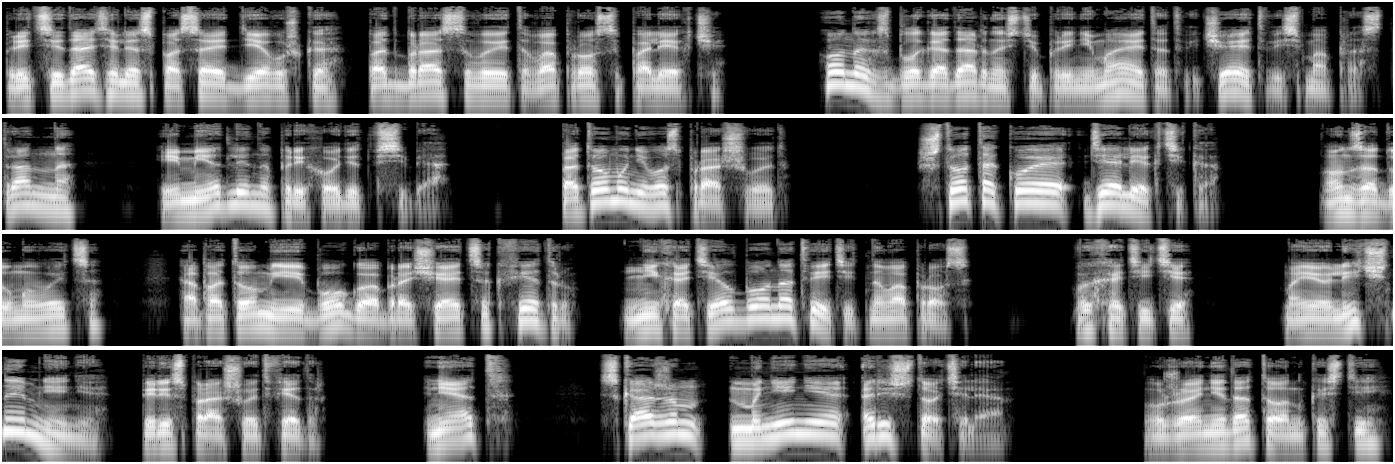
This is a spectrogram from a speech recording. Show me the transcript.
Председателя спасает девушка, подбрасывает вопросы полегче. Он их с благодарностью принимает, отвечает весьма пространно и медленно приходит в себя. Потом у него спрашивают, что такое диалектика? Он задумывается, а потом, ей-богу, обращается к Федру. Не хотел бы он ответить на вопрос. «Вы хотите мое личное мнение?» — переспрашивает Федор. «Нет. Скажем, мнение Аристотеля». Уже не до тонкостей.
